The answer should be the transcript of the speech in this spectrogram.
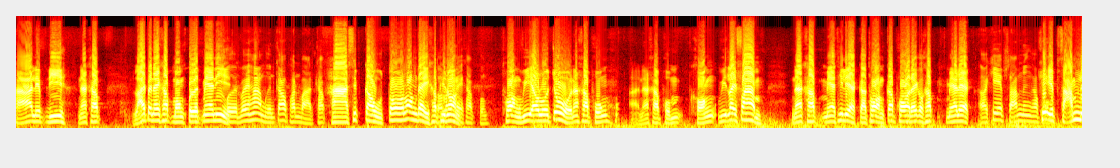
ขาเรียบดีนะครับหลายไปไหนครับมองเปิดแม่นี่เปิดไว้ห้าหมื่นเก้าพันบาทครับหาสิบเก่าต่อร่องได้ครับพี่น้องต่ได้ครับผมทอง VL Lojo นะครับผมอ่านะครับผมของวิไลฟาร์มนะครับแม่ที่แรกกระทองก็พอได้ก็ครับ แม่แรกอ่าเคฟสามหนึ่งครับ KF31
